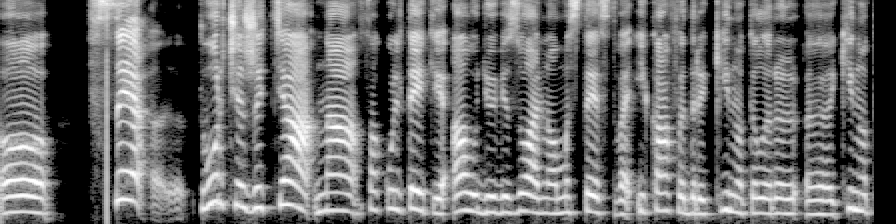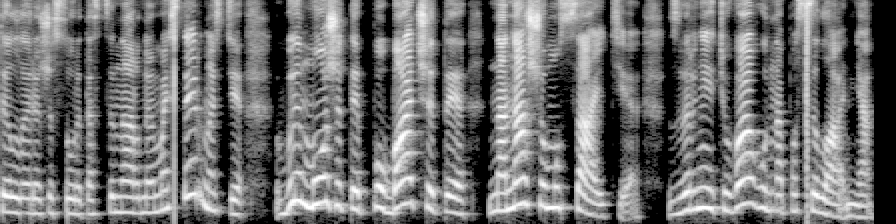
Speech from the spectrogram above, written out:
Е, Все е, творче життя на факультеті аудіовізуального мистецтва і кафедри е, кінотелережисури та сценарної майстерності ви можете побачити на нашому сайті. Зверніть увагу на посилання.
